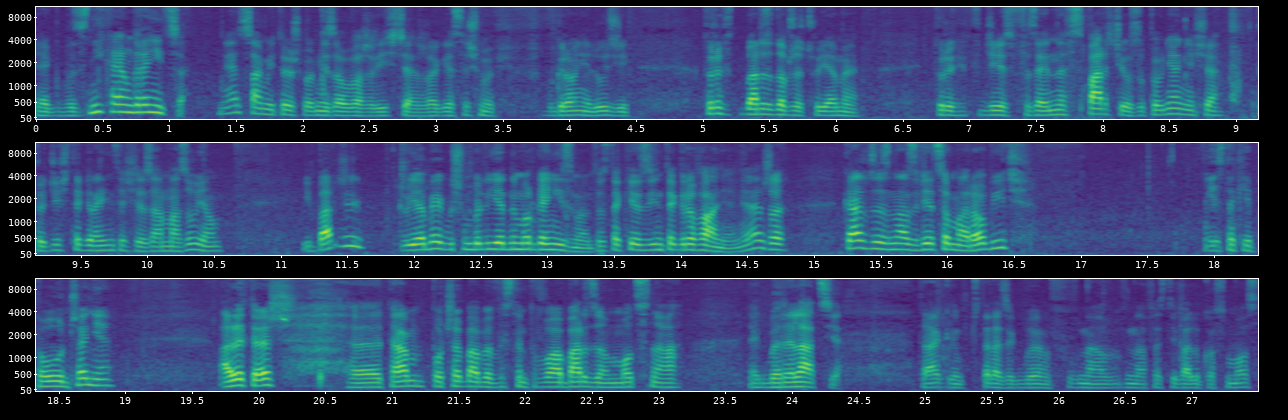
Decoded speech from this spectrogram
jakby znikają granice. Nie? Sami to już pewnie zauważyliście, że jak jesteśmy w, gronie ludzi, których bardzo dobrze czujemy, których, gdzie jest wzajemne wsparcie, uzupełnianie się, to gdzieś te granice się zamazują i bardziej czujemy, jakbyśmy byli jednym organizmem. To jest takie zintegrowanie, nie? że każdy z nas wie, co ma robić. Jest takie połączenie, ale też e, tam potrzeba, by występowała bardzo mocna jakby relacja. Tak? Teraz jak byłem na, na festiwalu Kosmos,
